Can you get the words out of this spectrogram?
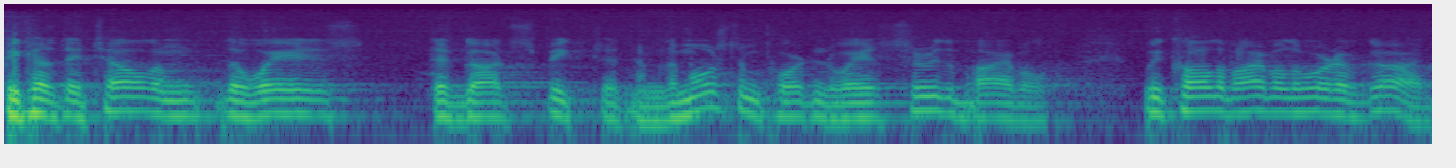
because they tell them the ways that God speaks to them. The most important way is through the Bible. We call the Bible the Word of God.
